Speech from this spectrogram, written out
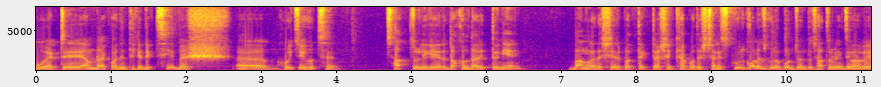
বুয়েটে আমরা কদিন থেকে দেখছি বেশ হইচই হচ্ছে ছাত্রলীগের দখলদারিত্ব নিয়ে। বাংলাদেশের প্রত্যেকটা শিক্ষা প্রতিষ্ঠান, স্কুল, কলেজগুলো পর্যন্ত ছাত্রলীগ যেভাবে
